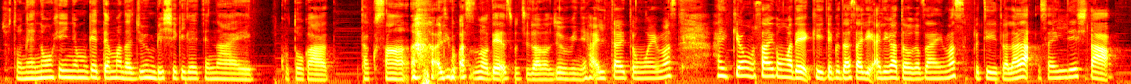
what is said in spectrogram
ちょっとね納品に向けてまだ準備しきれてないことがたくさんありますのでそちらの準備に入りたいと思います。はい、今日も最後まで聞いてくださりありがとうございます。プティートララさゆりでした。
